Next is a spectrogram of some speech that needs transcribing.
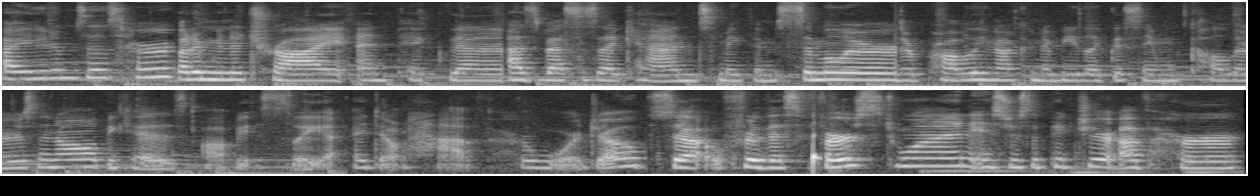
items as her, but I'm going to try try and pick them as best as I can to make them similar. They're probably not going to be like the same colors and all because obviously I don't have her wardrobe. So for this first one, it's just a picture of her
